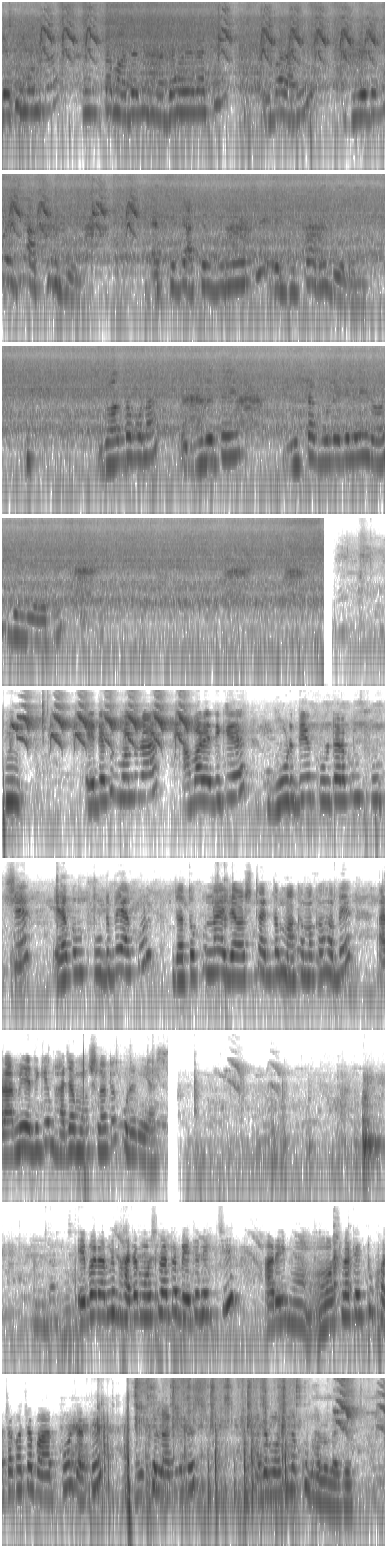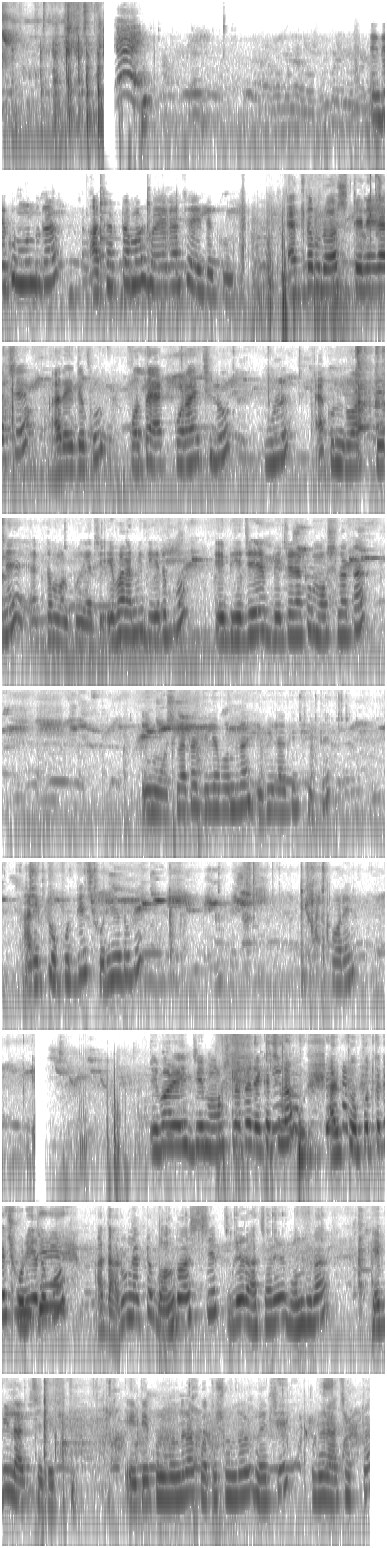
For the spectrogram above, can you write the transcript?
দেখুন বন্ধুরা, ফুলটা মাঝারি ভাজা হয়ে গেছে। এবার আমি দিয়ে দেবো এই যে আখের গুড়। এক কেজি আখের গুড় নিয়েছি, এই গুড়টা আমি দিয়ে দেবো। জল দেবো না ওই গুঁড়োতেই গুড়টা গলে গেলেই রস বেরিয়ে হুম। এই দেখুন বন্ধুরা, আমার এদিকে গুড় দিয়ে ফুলটা এরকম ফুটছে, এরকম ফুটবে এখন, যতক্ষণ না এই রসটা একদম মাখা মাখা হবে, আর আমি এদিকে ভাজা মশলাটা করে নিয়ে আসি এবার আমি ভাজা মশলাটা বেটে নিচ্ছি আর এই মশলাটা একটু খচা খচা বাঁধবো যাতে মুখে লাগলে বেশ ভাজা মশলা খুব ভালো লাগে। এই দেখুন বন্ধুরা, আচারটা আমার হয়ে গেছে, এই দেখুন। একদম রস টেনে গেছে, আর এই দেখুন কত এক কড়াই ছিল ফুল, এখন রস টেনে একদম অল্প হয়ে গেছে। এবার আমি দিয়ে দেবো এই ভেজে বেটে রাখা মশলাটা। এই মশলাটা দিলে বন্ধুরা হেভি লাগে খেতে। আর একটু ওপর দিয়ে ছড়িয়ে দেবো। পরে। এবার এই যে মশলাটা রেখেছিলাম, আর একটু ওপর থেকে ছড়িয়ে দেবো। আর দারুণ একটা গন্ধ আসছে ফুলের আচারের বন্ধুরা। হেভি লাগছে দেখতে। এই দেখুন বন্ধুরা, কত সুন্দর হয়েছে ফুলের আচারটা।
